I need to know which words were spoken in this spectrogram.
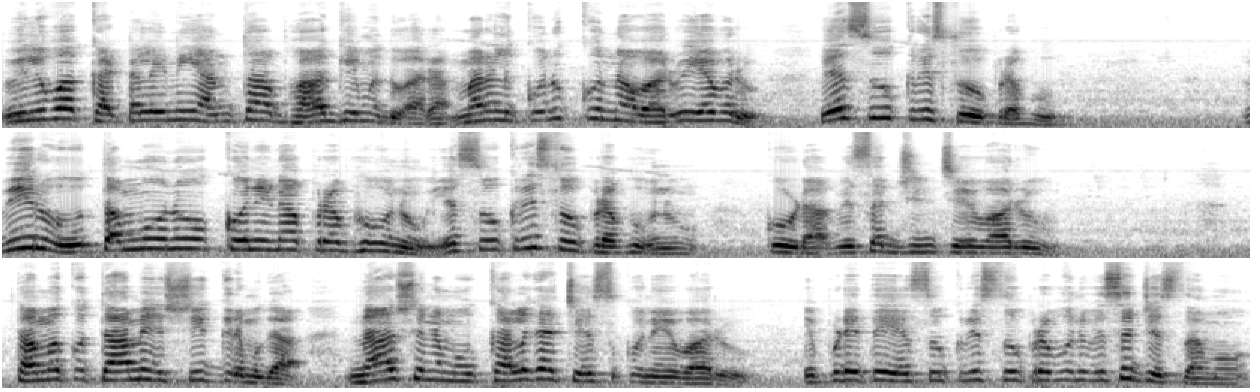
విలువ కట్టలేని అంత భాగ్యము ద్వారా మనల్ని కొనుక్కున్నవారు ఎవరు? యేసుక్రీస్తు ప్రభు. వీరు తమ్మును కొనిన ప్రభువును యేసుక్రీస్తు ప్రభువును కూడా విసర్జించేవారు. తమకు తామే శీఘ్రముగా నాశనము కలగ చేసుకునేవారు. ఎప్పుడైతే యేసుక్రీస్తు ప్రభువును విసర్జిస్తామో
